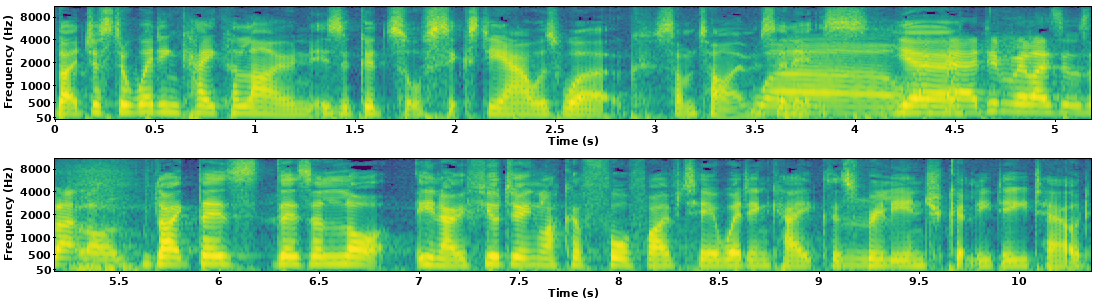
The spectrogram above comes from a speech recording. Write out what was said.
Like just a wedding cake alone is a good sort of sixty hours work sometimes, and it's yeah. Okay, I didn't realise it was that long. Like there's there's a lot, you know, if you're doing like a four or five tier wedding cake that's Mm. really intricately detailed,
